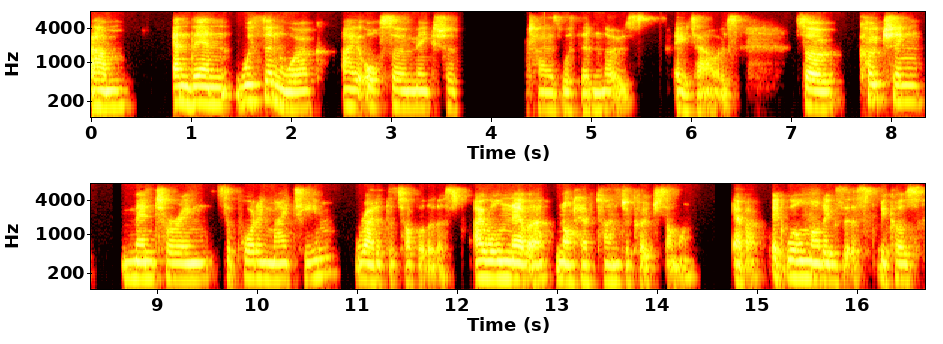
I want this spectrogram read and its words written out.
Um, and then within work, I also make sure prioritize within those eight hours. So coaching, mentoring, supporting my team right at the top of the list. I will never not have time to coach someone ever. It will not exist because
